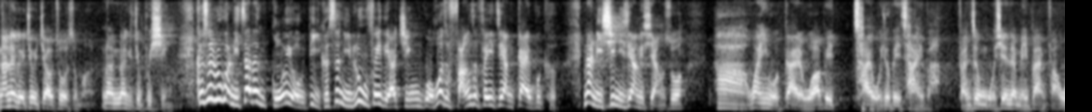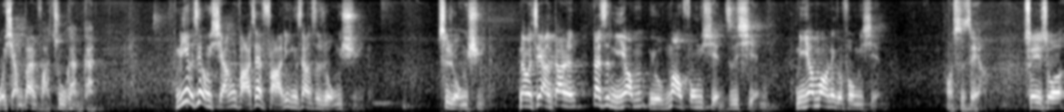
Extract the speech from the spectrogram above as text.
那那个就叫做什么？那那个就不行。可是如果你在那个国有地，可是你路非得要经过，或者房子非这样盖不可，那你心里这样想说啊，万一我盖了，我要被拆，我就被拆吧，反正我现在没办法，我想办法租看看。你有这种想法，在法令上是容许的，是容许的。那么这样当然，但是你要有冒风险之嫌，你要冒那个风险，哦，是这样。所以说，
